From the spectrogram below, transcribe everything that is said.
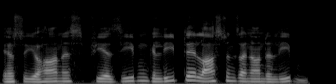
1. Johannes 4,7 Geliebte, lasst uns einander lieben.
